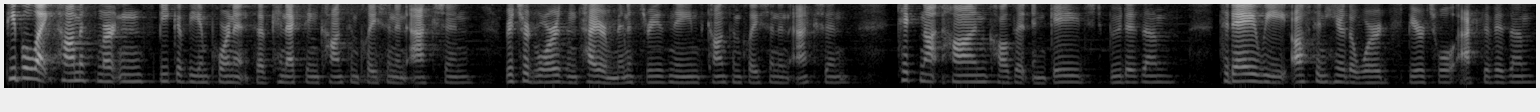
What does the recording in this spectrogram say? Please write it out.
People like Thomas Merton speak of the importance of connecting contemplation and action. Richard Rohr's entire ministry is named Contemplation and Action. Thich Nhat Hanh calls it engaged Buddhism. Today, we often hear the word spiritual activism.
